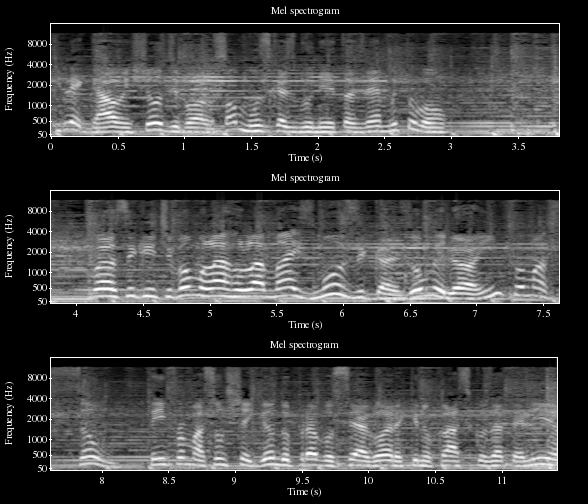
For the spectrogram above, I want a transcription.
Que legal, hein? Show de bola. Só músicas bonitas, né? Muito bom. Bom, é o seguinte, vamos lá rolar mais músicas, ou melhor, informação. Tem informação chegando pra você agora aqui no Clássicos da Telinha.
